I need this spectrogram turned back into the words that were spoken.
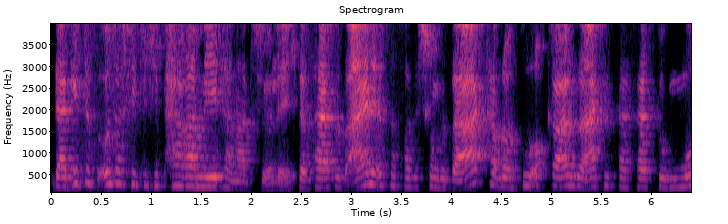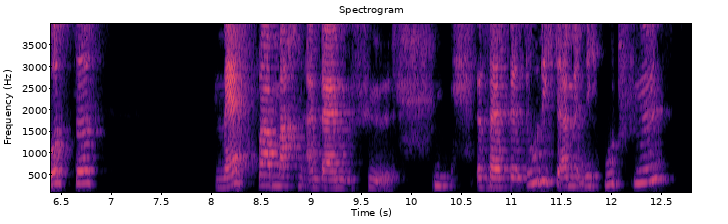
da gibt es unterschiedliche Parameter natürlich. Das heißt, das eine ist das, was ich schon gesagt habe oder was du auch gerade sagtest. Das heißt, du musst es messbar machen an deinem Gefühl. Das heißt, wenn du dich damit nicht gut fühlst,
